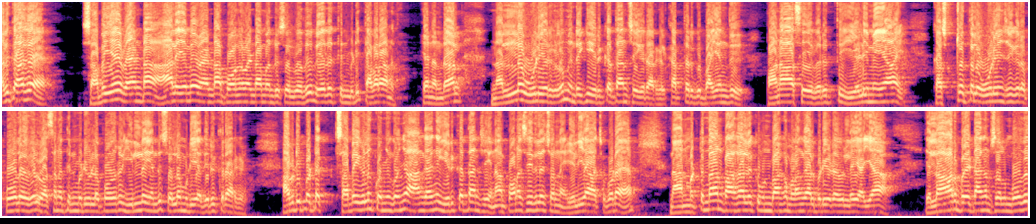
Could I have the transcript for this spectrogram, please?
அதுக்காக சபையே வேண்டாம் ஆலயமே வேண்டாம் போக வேண்டாம் என்று சொல்வது வேதத்தின்படி தவறானது. ஏனென்றால் நல்ல ஊழியர்களும் இன்றைக்கு இருக்கத்தான் செய்கிறார்கள். கர்த்தருக்கு பயந்து பணாசையை வெறுத்து எளிமையாய் கஷ்டத்தில் ஊழியம் செய்கிற போதர்கள் வசனத்தின்படி உள்ள போதர்கள் இல்லை என்று சொல்ல முடியாது இருக்கிறார்கள். அப்படிப்பட்ட சபைகளும் கொஞ்சம் கொஞ்சம் ஆங்காங்க இருக்கத்தான் செய்யும். நான் போன செய்தியில் சொன்னேன் எலியா ஆச்சு கூட நான் மட்டும்தான் பாகாலுக்கு முன்பாக முழங்கால் படியிடவில்லை ஐயா. எல்லாரும் போயிட்டாங்கன்னு சொல்லும்போது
